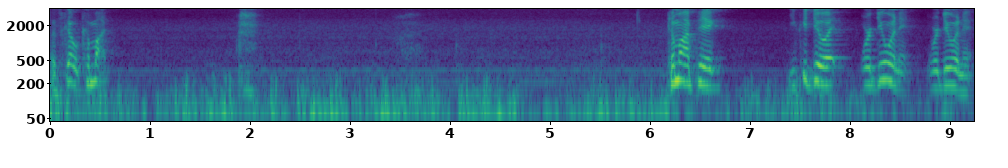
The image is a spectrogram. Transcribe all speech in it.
Let's go. Come on. Come on, pig. You could do it. We're doing it. We're doing it.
